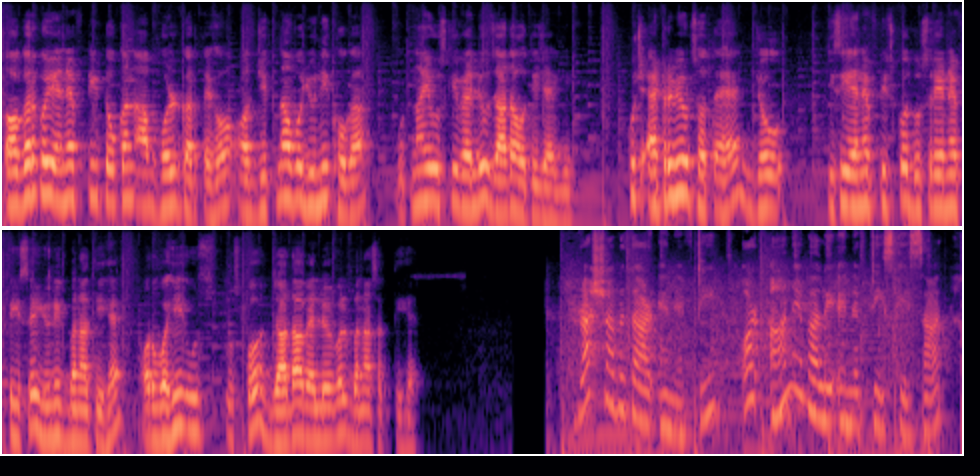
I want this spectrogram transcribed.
तो अगर कोई एनएफटी टोकन आप होल्ड करते हो, और जितना वो यूनिक होगा, उतना ही उसकी वैल्यू ज़्यादा होती जाएगी। कुछ एट्रीब्यूट्स होते हैं जो किसी एन को दूसरे एनएफटी से यूनिक बनाती है और वही उस उसको ज़्यादा वैल्यूएबल बना सकती है। रश अवतार एनएफटी और आने वाले एन के साथ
